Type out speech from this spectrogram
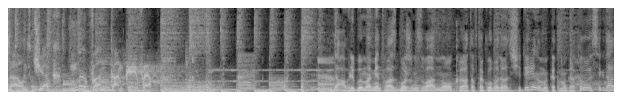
Саундчек на Фонтанка FM. Да, в любой момент возможен звонок от Автоклуба 24, но мы к этому готовы всегда.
